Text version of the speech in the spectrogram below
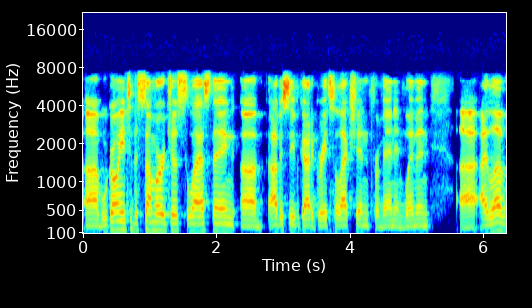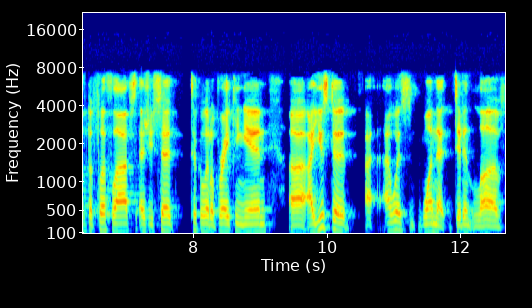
Uh, we're going into the summer. Just the last thing. Uh, obviously, we've got a great selection for men and women. Uh, I love the flip flops. As you said, took a little breaking in. Uh, I used to, I, I, was one that didn't love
